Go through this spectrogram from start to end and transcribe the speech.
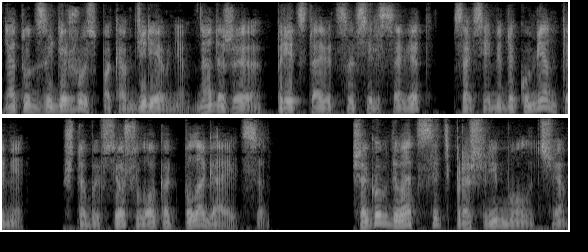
Я тут задержусь пока в деревне. Надо же представиться в сельсовет со всеми документами, чтобы все шло как полагается. Шагов двадцать прошли молча.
